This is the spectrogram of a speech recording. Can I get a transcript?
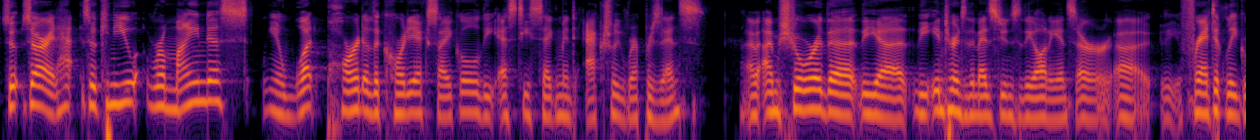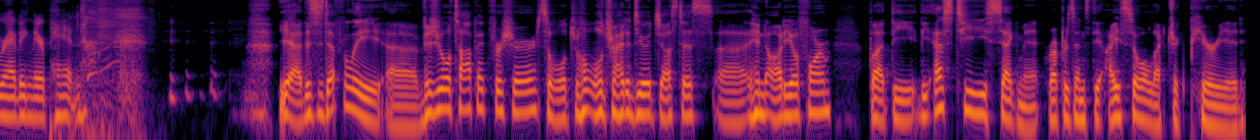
so, so all right. So, can you remind us, you know, what part of the cardiac cycle the ST segment actually represents? I'm sure the the uh, the interns and the med students in the audience are uh, frantically grabbing their pen. yeah, this is definitely a visual topic for sure. So we'll we'll try to do it justice uh, in audio form. But the the ST segment represents the isoelectric period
